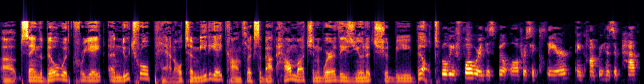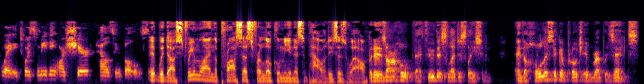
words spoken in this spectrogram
uh, saying the bill would create a neutral panel to mediate conflicts about how much and where these units should be built. Moving forward, this bill offers a clear and comprehensive pathway towards meeting our shared housing goals. It would uh, streamline the process for local municipalities as well. But it is our hope that through this legislation and the holistic approach it represents,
